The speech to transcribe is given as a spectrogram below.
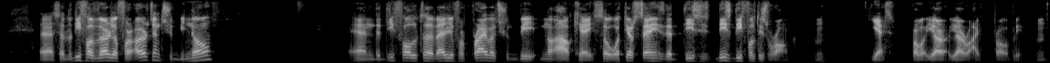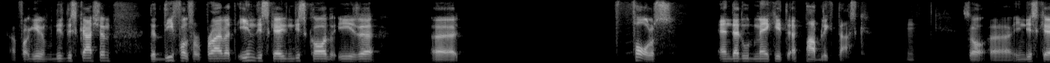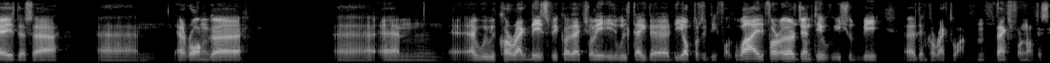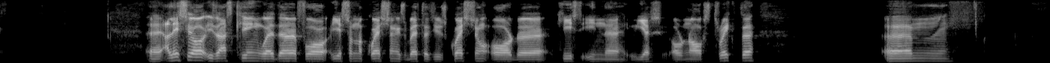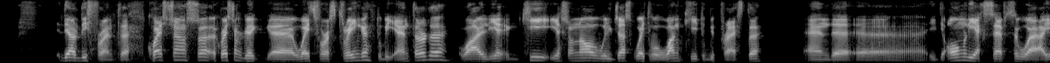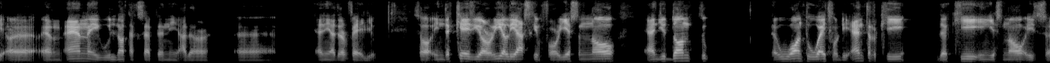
Uh, so the default value for urgent should be no, and the default uh, value for private should be no. Ah, okay, so what you're saying is that this is, this default is wrong yes probably you're you're right probably mm. for giving this discussion the default for private in this case in this code is uh, uh, false and that would make it a public task mm. so uh, in this case there's a, um, a wrong uh, uh, um, uh, we will correct this because actually it will take the, the opposite default. While for urgent, it, it should be uh, the correct one. Hmm, thanks for noticing. Uh, Alessio is asking whether for yes or no question is better to use question or the keys in uh, yes or no strict. Um, they are different. Uh, questions, uh, a question uh, waits for a string to be entered, while key yes or no will just wait for one key to be pressed, and uh, uh, it only accepts y uh, and n. It will not accept any other any other value. So in the case you are really asking for yes and no, and you don't want to wait for the enter key, the key in yes no is,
